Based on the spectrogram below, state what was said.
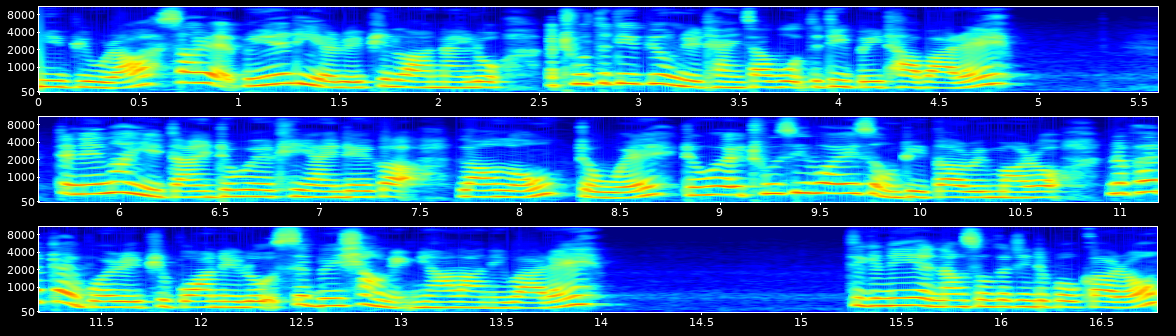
မြေပြိုတာစတဲ့ဘေးအန္တရာယ်တွေဖြစ်လာနိုင်လို့အထူးသတိပြုနေထိုင်ကြဖို့တတိပေးထားပါတယ်။တနင်္လာရီတိုင်းတဝဲခရိုင်တဲကလောင်းလုံးတဝဲတဝဲအထူးစီးပွားရေးဆောင်ဒေသတွေမှာတော့နှစ်ဖက်တိုက်ပွဲတွေဖြစ်ပွားနေလို့စစ်ဘေးရှောင်တွေများလာနေပါတယ်။ဒီကနေ့ရဲ့နောက်ဆုံးသတင်းတစ်ပုဒ်ကတော့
